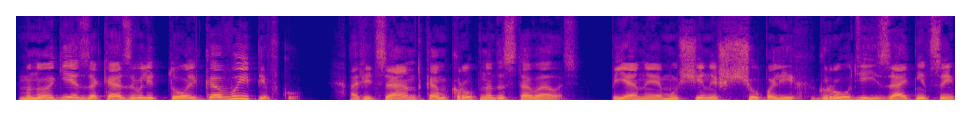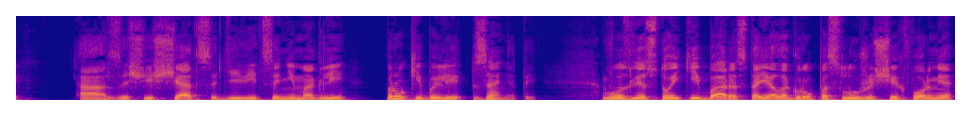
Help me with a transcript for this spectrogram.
Многие заказывали только выпивку. Официанткам крупно доставалось. Пьяные мужчины щупали их груди и задницы, а защищаться девицы не могли, руки были заняты. Возле стойки бара стояла группа служащих в форме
